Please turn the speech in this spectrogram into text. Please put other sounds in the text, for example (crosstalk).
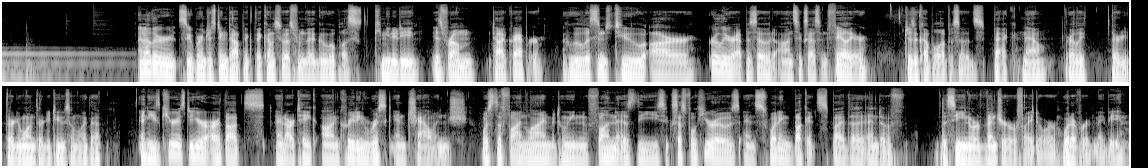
Another super interesting topic that comes to us from the Google Plus community is from Todd Crapper, who listened to our earlier episode on success and failure, which is a couple episodes back now, early 30, 31, 32, something like that. And he's curious to hear our thoughts and our take on creating risk and challenge. What's the fine line between fun as the successful heroes and sweating buckets by the end of the scene or adventure or fight or whatever it may be?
